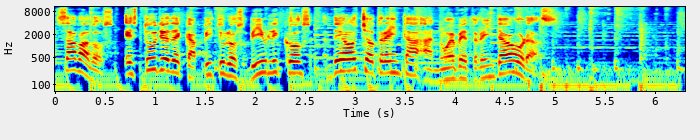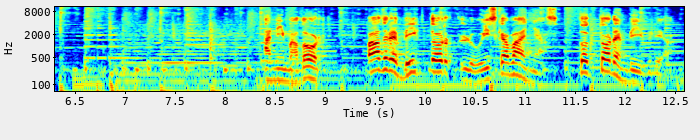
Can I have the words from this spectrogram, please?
Sábados, estudio de capítulos bíblicos de 8.30 a 9.30 horas. Animador, Padre Víctor Luis Cabañas, doctor en Biblia.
